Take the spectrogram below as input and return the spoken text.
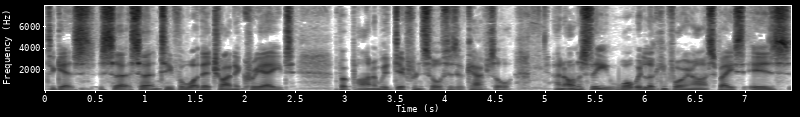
to get certainty for what they're trying to create, but partner with different sources of capital. And honestly, what we're looking for in our space is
